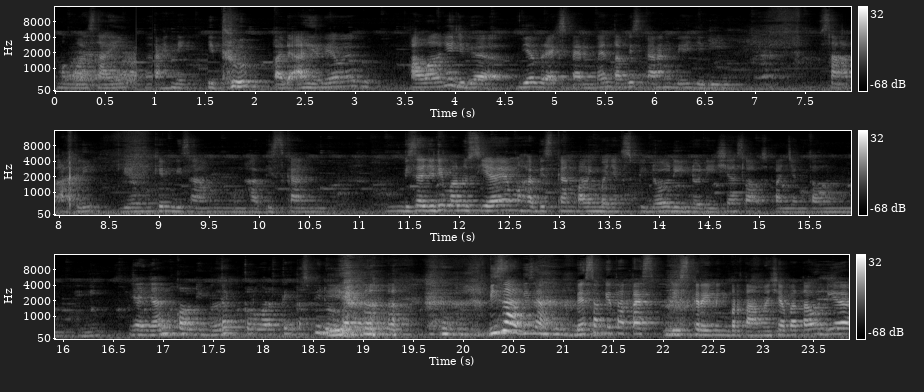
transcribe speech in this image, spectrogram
menguasai teknik itu pada akhirnya. Awalnya juga dia bereksperimen tapi sekarang dia jadi sangat ahli. Dia mungkin bisa menghabiskan bisa jadi manusia yang menghabiskan paling banyak spidol di Indonesia selama sepanjang tahun ini. Jangan-jangan kalau di Black keluar tinta spidol. Iya. bisa, bisa. Besok kita tes di screening pertama. Siapa tahu dia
